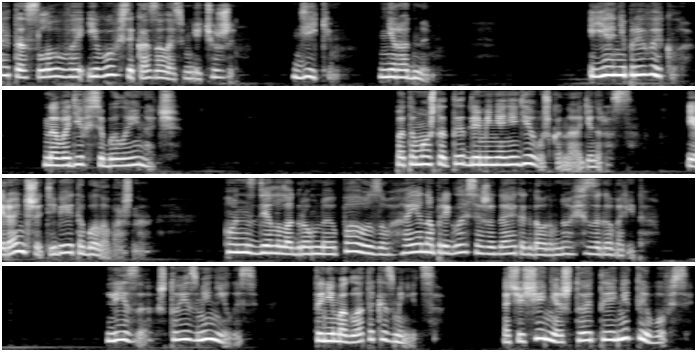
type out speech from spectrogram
Это слово и вовсе казалось мне чужим, диким, неродным. Я не привыкла. На воде все было иначе. Потому что ты для меня не девушка на один раз. И раньше тебе это было важно. Он сделал огромную паузу, а я напряглась, ожидая, когда он вновь заговорит. «Лиза, что изменилось? Ты не могла так измениться. Ощущение, что это не ты вовсе.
